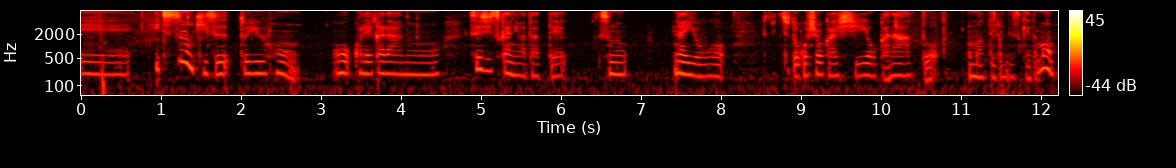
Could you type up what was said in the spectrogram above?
えー5つの傷という本をこれからあの数日間にわたってその内容をちょっとご紹介しようかなと思ってるんですけども、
